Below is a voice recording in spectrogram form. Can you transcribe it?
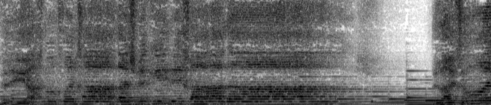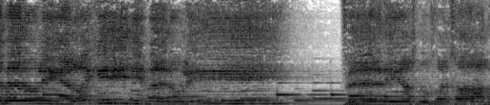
Veyakhnu khokh el khad shmekiv khada Ley tuel beruli a roykhi nim beruli Veyakhnu khokh el khad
